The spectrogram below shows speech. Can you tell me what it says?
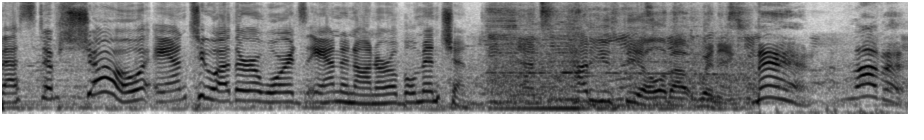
Best of Show and two other awards and an honorable mention. How do you feel about winning? Man, love it.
